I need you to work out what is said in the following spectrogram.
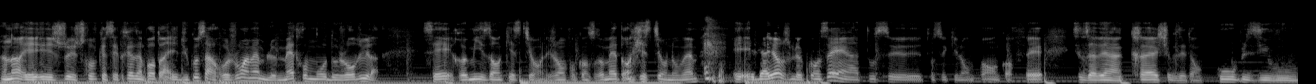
Non, non, et, je, trouve que c'est très important. Et du coup, ça rejoint même le maître mot d'aujourd'hui, là. C'est remise en question. Les gens, il faut qu'on se remette en question nous-mêmes. Et, d'ailleurs, je le conseille hein, à tous ceux, tous ceux qui ne l'ont pas encore fait. Si vous avez un crush, si vous êtes en couple, si vous,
